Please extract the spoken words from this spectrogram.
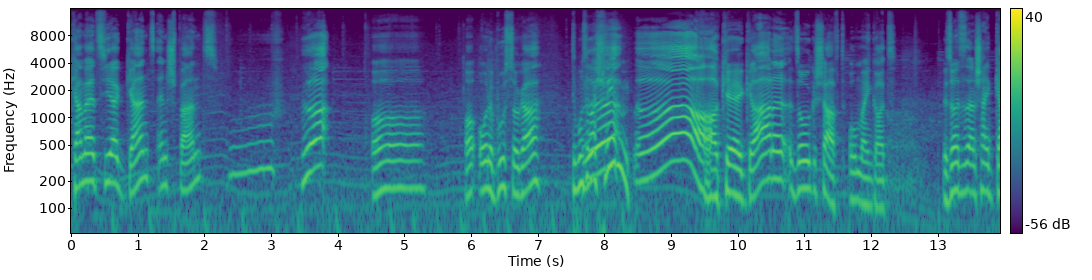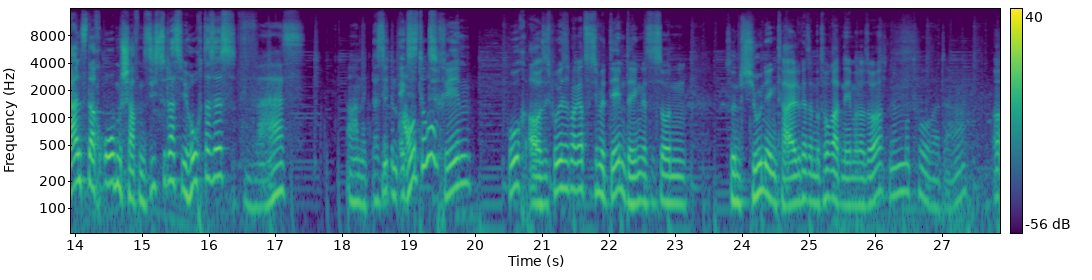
kann man jetzt hier ganz entspannt... Ja. Oh. Oh, ohne Boost sogar. Du musst aber schweben. Oh, okay, gerade so geschafft. Oh mein Gott. Wir sollen es anscheinend ganz nach oben schaffen. Siehst du das, wie hoch das ist? Was? Ah, mit, Das mit sieht einem Auto? extrem hoch aus. Ich probiere es mal ganz kurz hier mit dem Ding. Das ist so ein, so ein Tuning-Teil. Du kannst ein Motorrad nehmen oder so. Ein Motorrad, ja. Oh,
